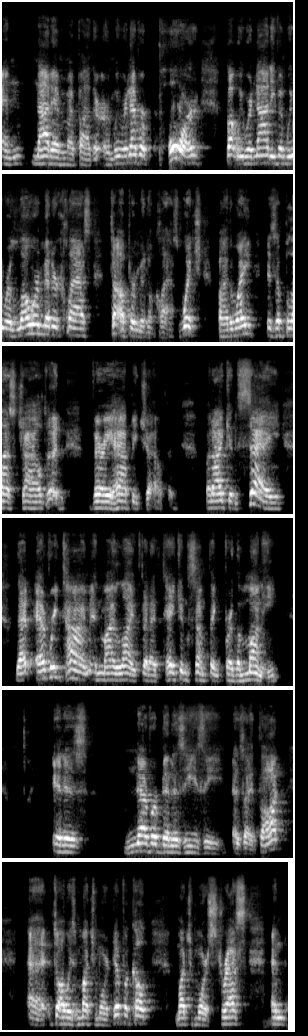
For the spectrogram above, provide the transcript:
and not having my father earn. We were never poor, but we were not even, we were lower middle class to upper middle class, which, by the way, is a blessed childhood, very happy childhood. But I can say that every time in my life that I've taken something for the money, it has never been as easy as I thought. Uh, it's always much more difficult, much more stress. And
